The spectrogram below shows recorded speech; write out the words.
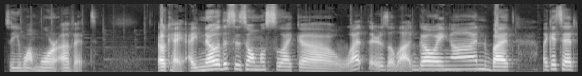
So you want more of it. Okay, I know this is almost like a what? There's a lot going on, but like I said,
